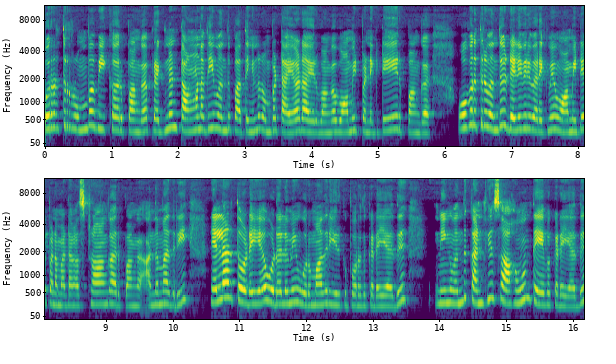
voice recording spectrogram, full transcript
ஒரு ஒருத்தர் ரொம்ப வீக்காக இருப்பாங்க. ப்ரெக்னென்ட் ஆனதையும் வந்து பார்த்திங்கன்னா ரொம்ப டயர்ட் ஆயிடுவாங்க வாமிட் பண்ணிக்கிட்டே இருப்பாங்க. ஒவ்வொருத்தர் வந்து டெலிவரி வரைக்குமே வாமிட்டே பண்ண மாட்டாங்க ஸ்ட்ராங்காக இருப்பாங்க. அந்த மாதிரி எல்லாத்தோடைய உடலுமே ஒரு மாதிரி இருக்க போகிறது கிடையாது. நீங்கள் வந்து கன்ஃபியூஸ் ஆகவும் தேவை கிடையாது.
